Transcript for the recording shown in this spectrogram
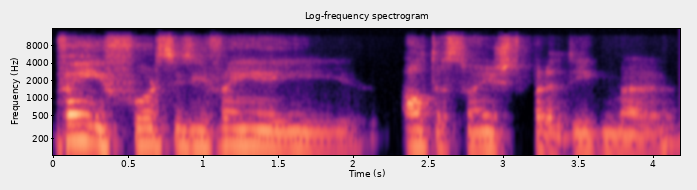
vem aí forças e vêm aí alterações de paradigma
